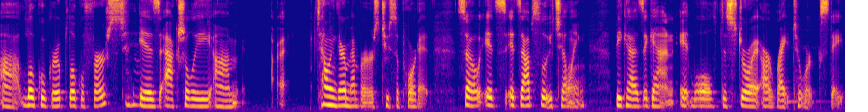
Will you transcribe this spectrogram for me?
uh, local group, Local 1st is actually um, telling their members to support it. So it's it's absolutely chilling because again, it will destroy our right to work state.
